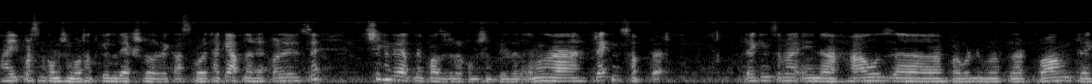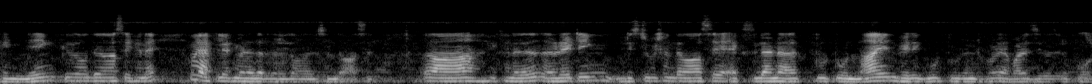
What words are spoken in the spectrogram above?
ফাইভ পার্সেন্ট কমিশন অর্থাৎ কেউ যদি একশো ডলারের কাজ করে থাকে, আপনার রেফারেলসে সেখান আপনি পাঁচ ডলার কমিশন পেয়ে যাবেন। এবং tracking software tracking software in house property platform tracking link দেওয়া আছে এখানে, এবং অ্যাফিলিয়েট ম্যানেজার দেওয়া আছে। এখানে রেটিং ডিস্ট্রিবিউশন দেওয়া আছে excellent two two nine very good two twenty four average zero zero four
